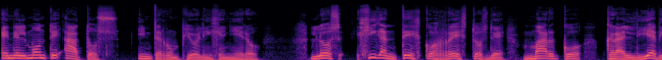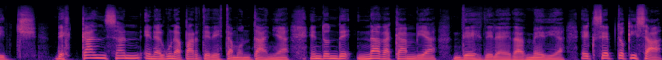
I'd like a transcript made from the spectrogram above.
En el monte Athos, interrumpió el ingeniero, los gigantescos restos de Marco Kralievich descansan en alguna parte de esta montaña en donde nada cambia desde la Edad Media, excepto quizá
